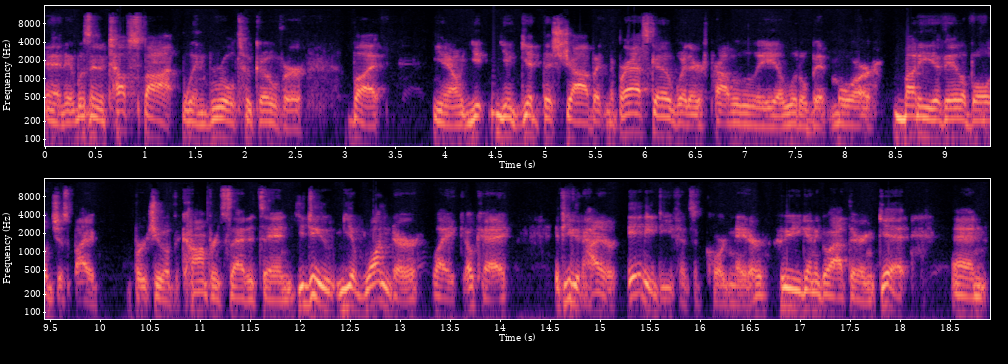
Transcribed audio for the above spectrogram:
and it was in a tough spot when Rhule took over. But you know, you, you get this job at Nebraska where there's probably a little bit more money available just by virtue of the conference that it's in. You do you wonder like, okay, if you could hire any defensive coordinator, who are you going to go out there and get? And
